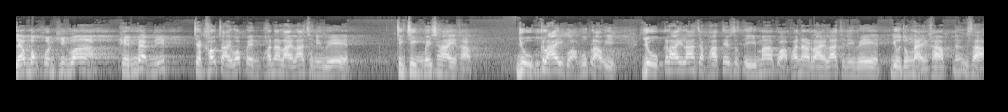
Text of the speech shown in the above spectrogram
แล้วบางคนคิดว่าเห็นแบบนี้จะเข้าใจว่าเป็นพระนารายณ์ราชนิเวศ จริง ๆ ไม่ใช่ครับ อยู่ใกล้กว่าพวกเราอีก อยู่ใกล้ราชพัฒเทพสตรีมากกว่าพระนารายณ์ราชนิเวศ อยู่ตรงไหนครับ นักศึกษา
